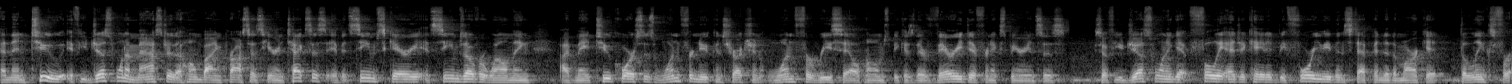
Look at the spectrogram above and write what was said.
And then two, if you just want to master the home buying process here in Texas, if it seems scary, it seems overwhelming, I've made two courses, one for new construction, one for resale homes because they're very different experiences. So if you just want to get fully educated before you even step into the market, the links for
